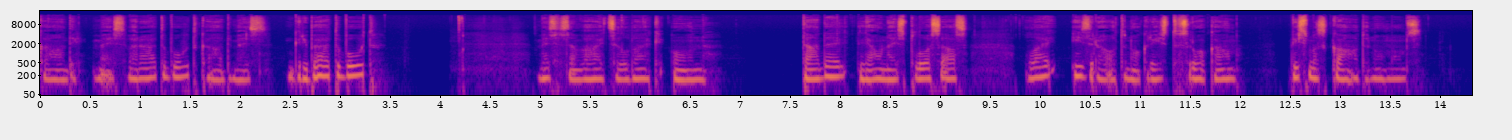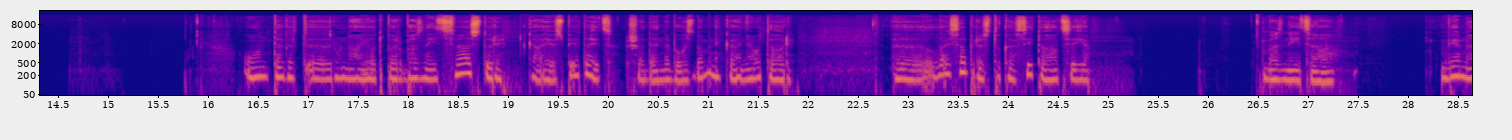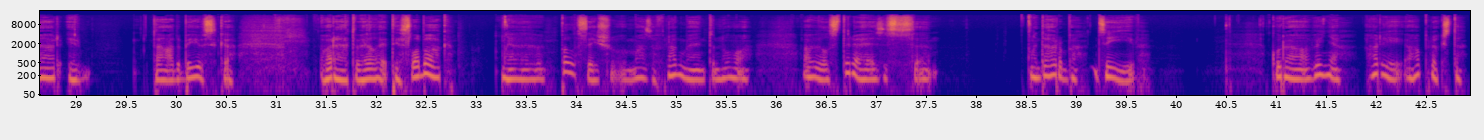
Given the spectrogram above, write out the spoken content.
kādi mēs varētu būt, kādi mēs gribētu būt. Mēs esam vāji cilvēki, un tādēļ ļaunais plosās, lai izrautu no Kristus rokām vismaz kādu no mums. Un tagad eh, runājot par baznīcas vēsturi, kā jau es pieteicu, šodien nebūs Dominikāņu autori, eh, lai saprastu, ka situācija baznīcā vienmēr ir tāda bijusi, ka varētu vēlēties labāk. Eh, palasīšu mazu fragmentu no Avils Terēzes darba dzīve, kurā viņa arī apraksta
